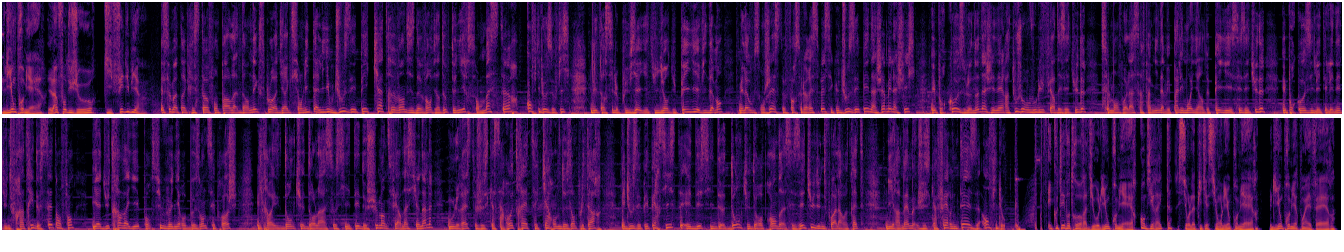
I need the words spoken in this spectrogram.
Lyon Première, l'info du jour qui fait du bien. Et ce matin, Christophe, on parle d'un exploit à direction l'Italie où Giuseppe, 99 ans, vient d'obtenir son master en philosophie. Il est ainsi le plus vieil étudiant du pays, évidemment. Mais là où son geste force le respect, c'est que Giuseppe n'a jamais lâché. Et pour cause, le nonagénaire a toujours voulu faire des études. Seulement voilà, sa famille n'avait pas les moyens de payer ses études. Et pour cause, il était l'aîné d'une fratrie de sept enfants et a dû travailler pour subvenir aux besoins de ses proches. Il travaille donc dans la société de chemin de fer national où il reste jusqu'à sa retraite 42 ans plus tard. Mais Giuseppe persiste et décide donc de reprendre ses études une fois à la retraite. Il ira même jusqu'à faire une thèse en philo. Écoutez votre radio Lyon Première en direct sur l'application Lyon Première, lyonpremière.fr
